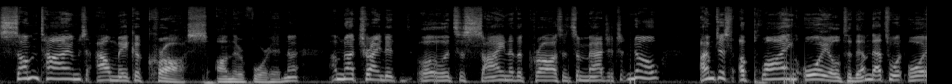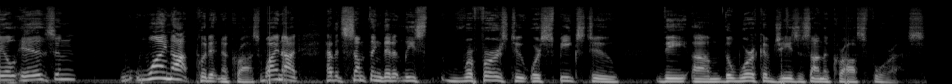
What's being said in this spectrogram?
Sometimes I'll make a cross on their forehead. Now, I'm not trying to, oh, it's a sign of the cross, it's a magic. No, I'm just applying oil to them. That's what oil is. And why not put it in a cross? Why not have it something that at least refers to or speaks to the, um, the work of Jesus on the cross for us?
